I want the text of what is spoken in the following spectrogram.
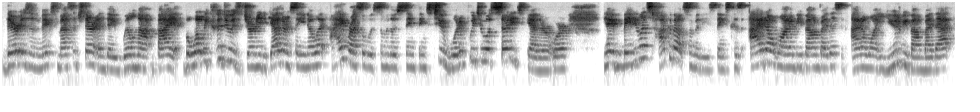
there is a mixed message there and they will not buy it. But what we could do is journey together and say, you know what, I wrestle with some of those same things too. What if we do a study together? Or, yeah, maybe let's talk about some of these things because I don't want to be bound by this and I don't want you to be bound by that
